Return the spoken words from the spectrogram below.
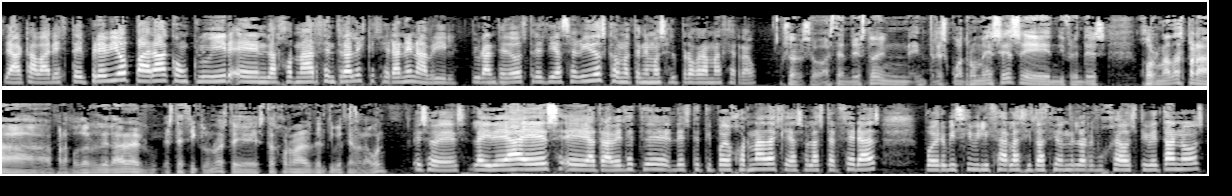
ya acabar este previo para concluir en las jornadas centrales que serán en abril, durante dos, tres días seguidos que aún no tenemos el programa cerrado. O sea, se va a extender esto en, en tres, cuatro meses, eh, en diferentes jornadas para, para poderle dar este ciclo, ¿no? Este, estas jornadas del Tíbet en Aragón. Eso es. La idea es, eh, a través de este, de este tipo de jornadas, que ya son las terceras, poder visibilizar la situación de los refugiados tibetanos,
